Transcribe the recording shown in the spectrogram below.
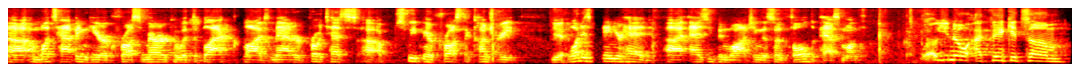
uh, and what's happening here across America with the Black Lives Matter protests uh, sweeping across the country. Yeah. What has been in your head uh, as you've been watching this unfold the past month? Well, you know, I think it's um,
